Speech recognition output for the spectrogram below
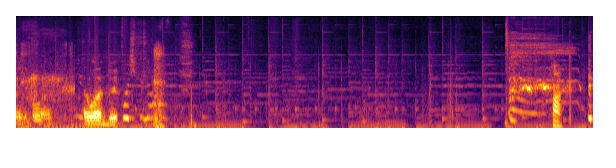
Wait, hold on. I wonder. Push me off. Fuck.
